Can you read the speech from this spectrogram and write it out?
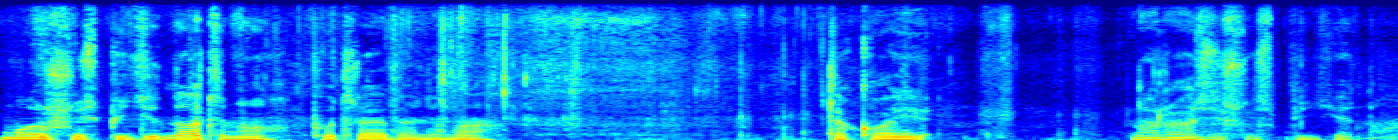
Можу щось під'єднати, але потреби нема. Такої наразі щось під'єднувати.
